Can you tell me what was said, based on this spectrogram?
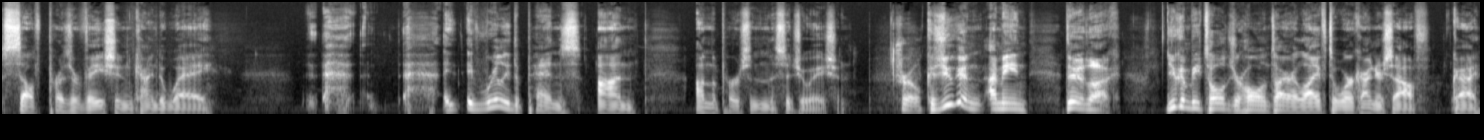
self preservation kind of way, it, it really depends on on the person in the situation. True. Because you can, I mean, dude, look, you can be told your whole entire life to work on yourself, okay,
